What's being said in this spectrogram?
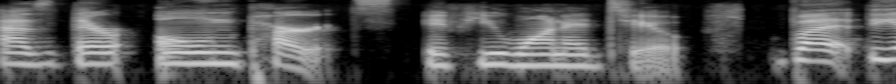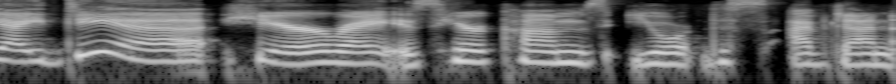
as their own parts if you wanted to. But the idea here right is here comes your this i've done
